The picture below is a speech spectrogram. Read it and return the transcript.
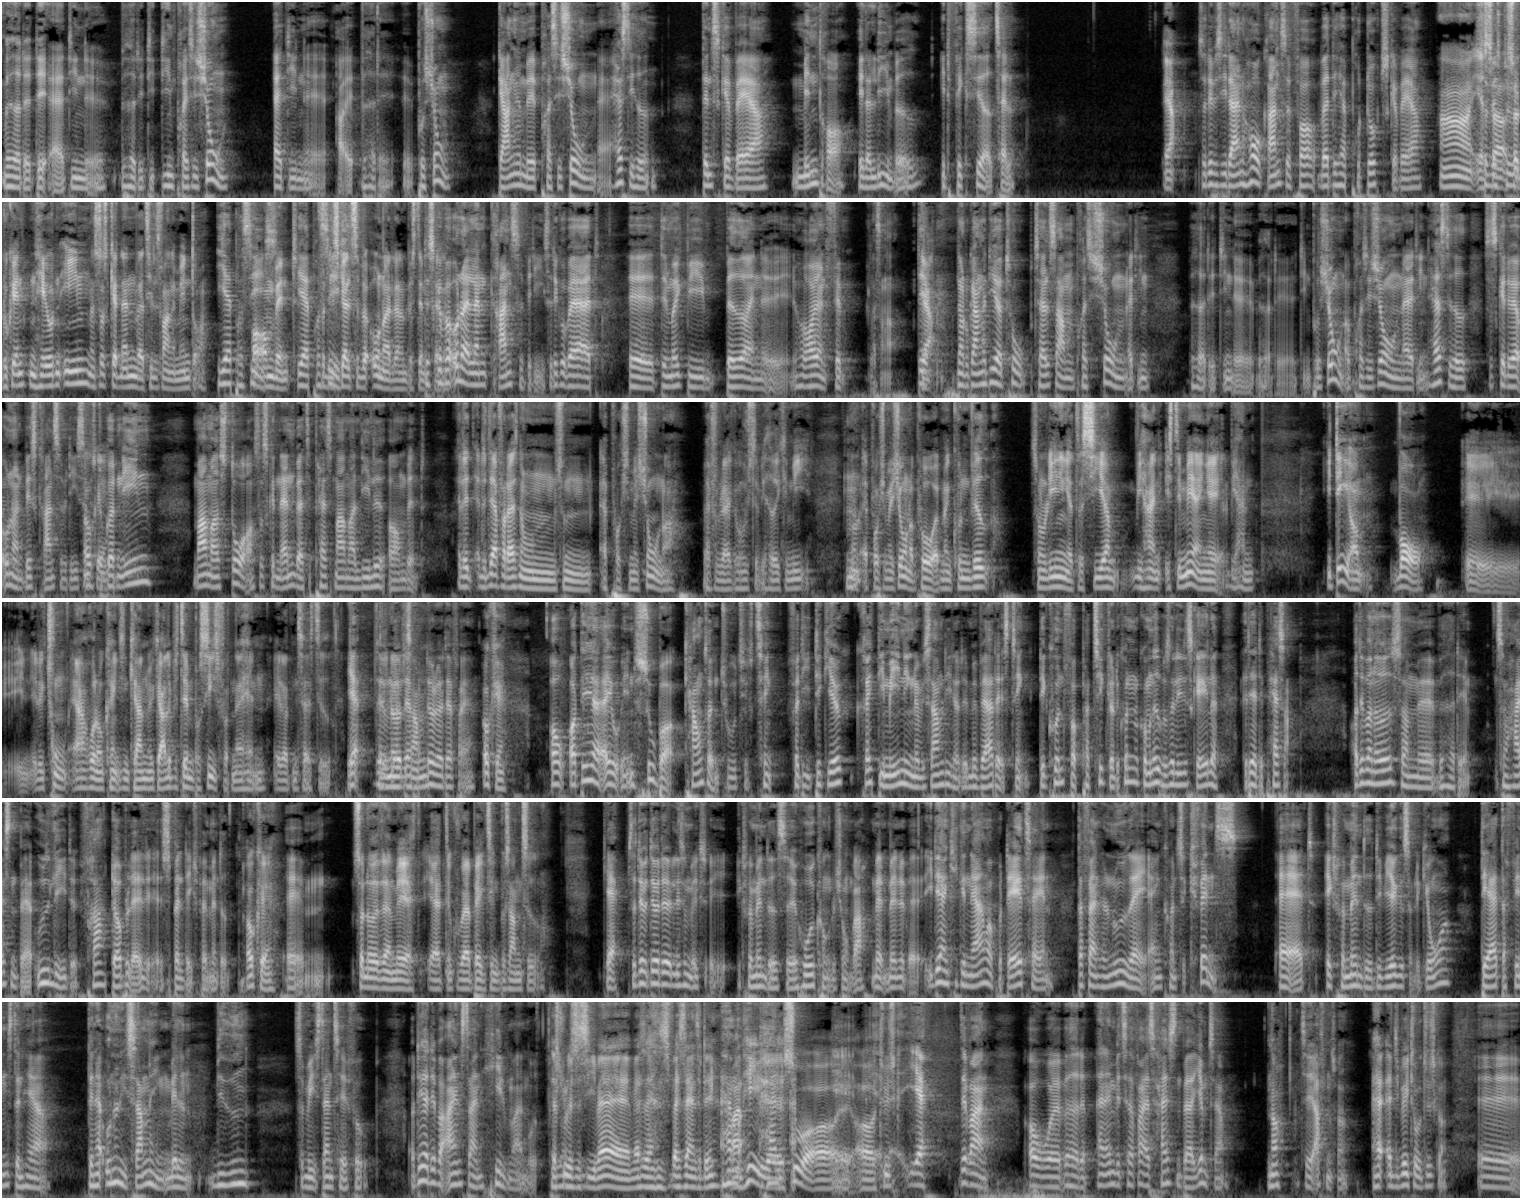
hvad hedder det, det er din, øh, hvad hedder det, din, din præcision af din øh, hvad hedder det, øh, position, ganget med præcisionen af hastigheden, den skal være mindre eller lige med et fikseret tal. Ja. Så det vil sige, at der er en hård grænse for, hvad det her produkt skal være. Ah, ja, Så så, du... så du kan enten hæve den ene, men så skal den anden være tilsvarende mindre. Ja, præcis. Og omvendt. Ja, For præcis. det skal altid være under et eller andet bestemt Det skal tal. være under en eller anden grænseværdi, så det kunne være, at øh, den må ikke blive bedre end øh, højere end 5, eller sådan noget. Det, Ja. Når du ganger de her to tal sammen, præcisionen af din, hvad hedder det, din, øh, hvad hedder det, din position og præcisionen af din hastighed, så skal det være under en vis grænseværdi. Så okay. Hvis du gør den ene meget, meget stor, så skal den anden være tilpas meget, meget lille og omvendt. Er det, er det derfor, der er sådan nogle sådan approximationer, i hvert fald jeg kan huske, at vi havde i kemi, mm. nogle approximationer på, at man kun ved, sådan nogle ligninger, der siger, vi har en estimering af, eller vi har en idé om, hvor øh, en elektron er rundt omkring sin kerne, men vi kan aldrig bestemme præcis, hvor den er henne, eller den hastighed. Ja, det, det vil noget af det samme? det være derfor, ja. Okay. Og, og det her er jo en super counterintuitive ting, fordi det giver jo ikke rigtig mening, når vi sammenligner det med hverdagsting. Det er kun for partikler, det er kun, når du kommer ned på så lille skala, at det her det passer. Og det var noget, som, øh, hvad hedder det, som Heisenberg udledte fra dobbeltspalteeksperimentet. Okay. Øhm, Så noget der med, at ja, det kunne være begge ting på samme tid. Ja, så det, det var det, ligesom eks- eksperimentets øh, hovedkonklusion var. Men, men øh, i det, han kiggede nærmere på dataen, der fandt han ud af, at en konsekvens af, at eksperimentet det virkede, som det gjorde, det er, at der findes den her, den her underlige sammenhæng mellem viden, som vi er i stand til at få. Og det her, det var Einstein helt meget imod. Jeg skulle lige så sige, hvad, hvad, sagde, han, hvad sagde han til det? Han, var han helt han- han, sur og, øh, og tysk? Ja, det var han. Og øh, hvad hedder det? Han inviterede faktisk Heisenberg hjem til ham Nå, til aftensmad. Er de begge to tyskere? Øh,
